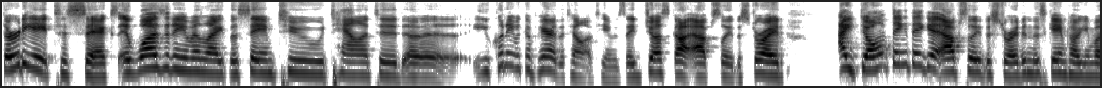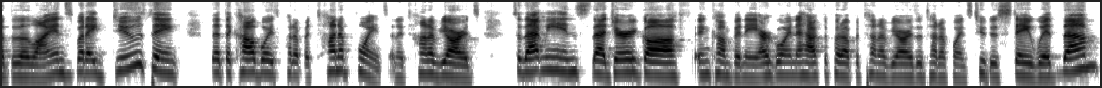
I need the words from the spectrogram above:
38 to 6. It wasn't even like the same two talented uh, you couldn't even compare the talent teams. They just got absolutely destroyed. I don't think they get absolutely destroyed in this game talking about the Lions, but I do think that the Cowboys put up a ton of points and a ton of yards. So that means that Jared Goff and company are going to have to put up a ton of yards, a ton of points too to stay with them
